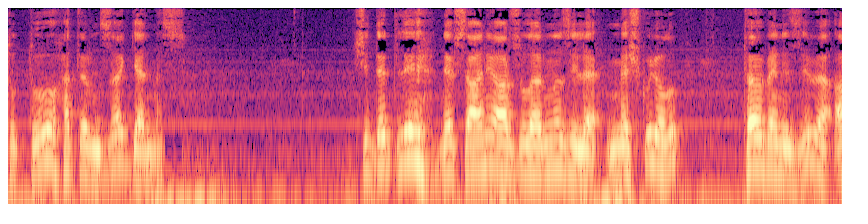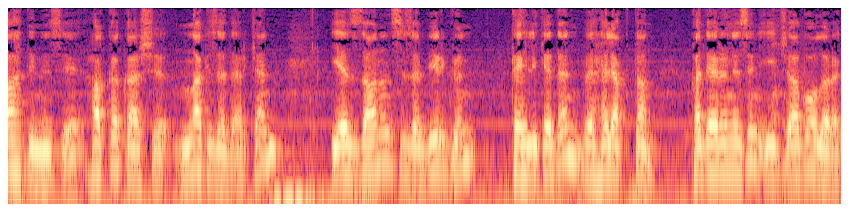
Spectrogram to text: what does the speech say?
tuttuğu hatırınıza gelmez. Şiddetli nefsani arzularınız ile meşgul olup tövbenizi ve ahdinizi Hakk'a karşı nakz ederken Yezda'nın size bir gün tehlikeden ve helaktan kaderinizin icabı olarak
